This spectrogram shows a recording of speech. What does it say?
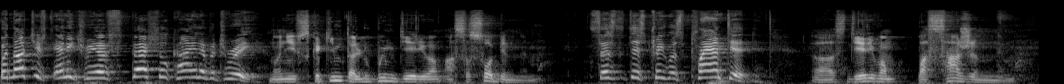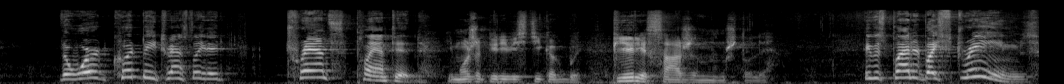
but not just any tree, a special kind of a tree. Но не с каким-то любым деревом, а с особенным. It says that this tree was planted. э, С деревом посаженным. The word could be translated transplanted. И можно перевести как бы пересаженным, что ли. He was planted by streams.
